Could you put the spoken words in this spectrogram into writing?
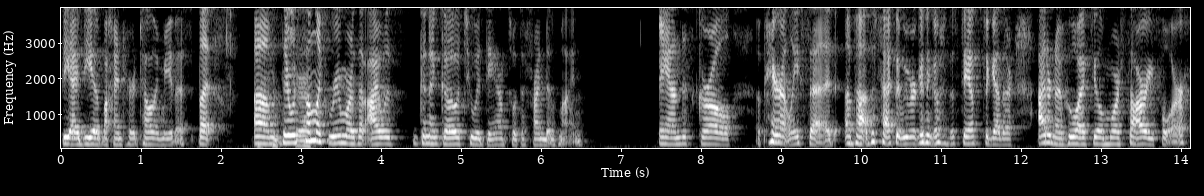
the idea behind her telling me this. But um, there was Sure. some like rumor that I was going to go to a dance with a friend of mine. And this girl apparently said about the fact that we were going to go to this dance together, I don't know who I feel more sorry for.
